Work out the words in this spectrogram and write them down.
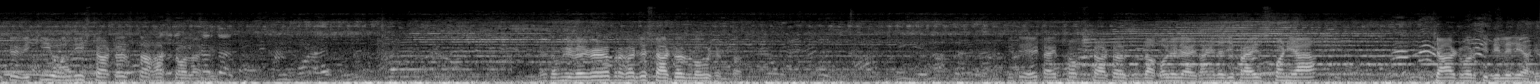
इथे विकी ओनली स्टार्टर्सचा हा स्टॉल आहे. हे तुम्ही वेगवेगळ्या प्रकारचे स्टार्टर्स बघू शकता. तिथे हे टाईप्स ऑफ स्टार्टर्स दाखवलेले आहेत आणि त्याची प्राईस पण या चार्टवरती दिलेली आहे.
